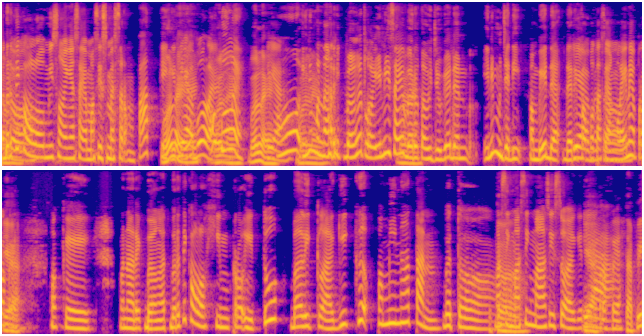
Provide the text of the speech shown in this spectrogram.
Berarti betul. kalau misalnya saya masih semester 4 kayak boleh, gitu. ya, boleh. Boleh. boleh. Iya. Oh, ini boleh. menarik banget loh. Ini saya Boleh. baru tahu juga dan ini menjadi pembeda dari Iya, fakultas betul. yang lainnya, Prof. Iya. ya? Oke, menarik banget. Berarti kalau himpro itu balik lagi ke peminatan betul. masing-masing mahasiswa gitu ya, Iya. Prof ya. Tapi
